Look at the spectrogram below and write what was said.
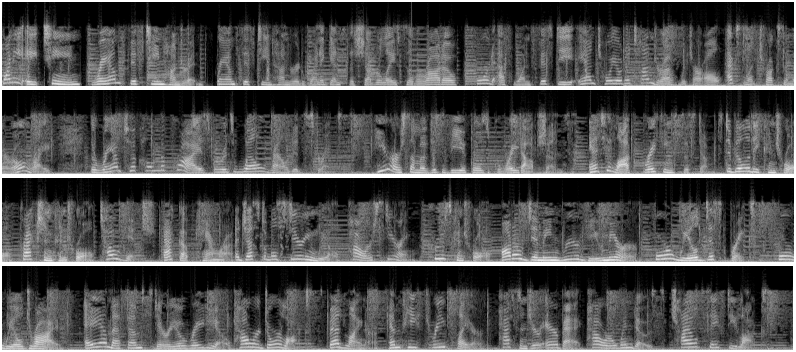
2018 Ram 1500. Ram 1500 went against the Chevrolet Silverado, Ford F-150, and Toyota Tundra, which are all excellent trucks in their own right. The Ram took home the prize for its well-rounded strengths. Here are some of this vehicle's great options. Anti-lock braking system, stability control, traction control, tow hitch, backup camera, adjustable steering wheel, power steering, cruise control, auto dimming rear view mirror, four-wheel disc brakes, four-wheel drive, AM FM stereo radio, power door locks, bed liner, MP3 player, passenger airbag, power windows, child safety locks,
